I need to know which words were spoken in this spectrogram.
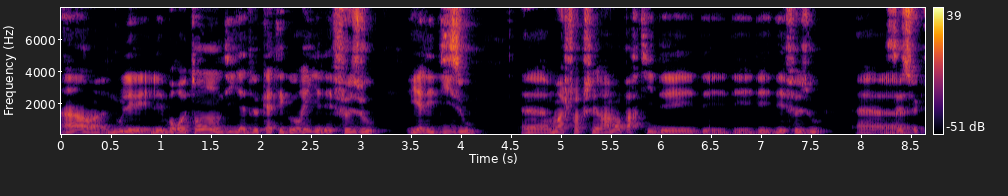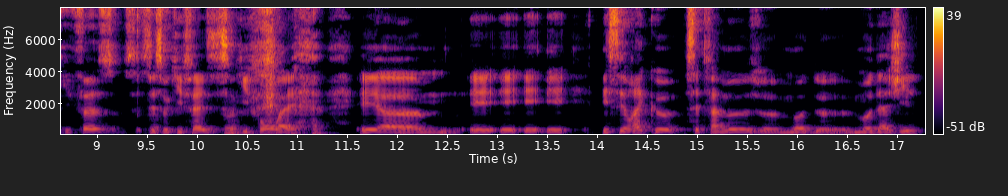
Hein, nous, les, les, Bretons, on dit il y a deux catégories, il y a les faisous et il y a les disous. Euh, moi, je crois que je fais vraiment partie des, des, des, des faisous. Euh, c'est ceux qui faisent. C'est ceux qui faisent, ceux qui font, ouais. et, euh, et, et, et, et, c'est vrai que cette fameuse mode, mode agile,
